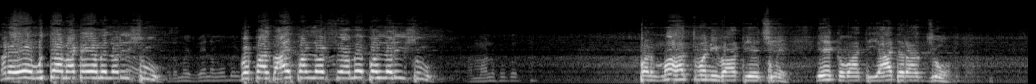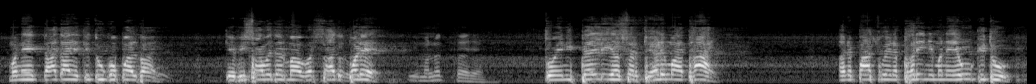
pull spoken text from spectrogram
અને એ મુદ્દા માટે અમે લડીશું. ગોપાલભાઈ પણ લડશે અમે પણ લડીશું. પણ મહત્વની વાત એ છે એક વાત યાદ રાખજો. મને એક દાદાએ કીધું ગોપાલભાઈ કે વિસાવદરમાં વરસાદ પડે તો એની પહેલી અસર ઘેડમાં થાય. અને પાછું એને ફરીને મને એવું કીધું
